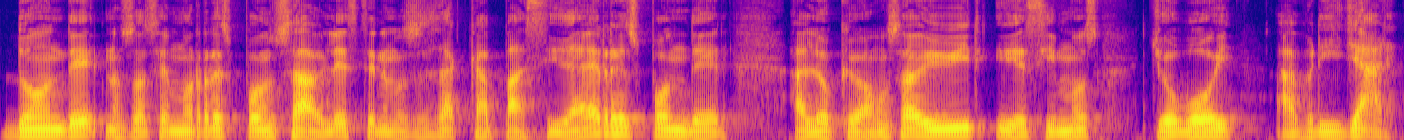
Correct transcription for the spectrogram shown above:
donde nos hacemos responsables, tenemos esa capacidad de responder a lo que vamos a vivir y decimos yo voy a brillar,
